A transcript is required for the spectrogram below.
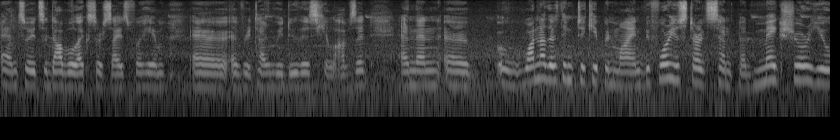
and so it's a double exercise for him uh, every time we do this he loves it and then one other thing to keep in mind before you start pad make sure you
